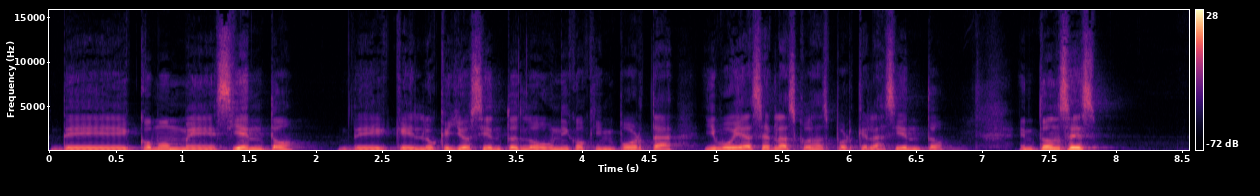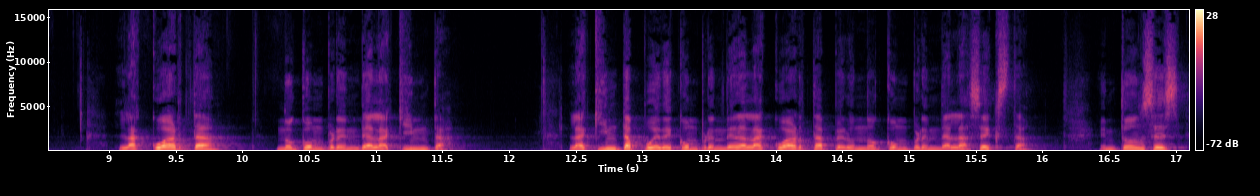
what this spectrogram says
de cómo me siento, de que lo que yo siento es lo único que importa y voy a hacer las cosas porque las siento. Entonces, la cuarta no comprende a la quinta. La quinta puede comprender a la cuarta, pero no comprende a la sexta. Entonces,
